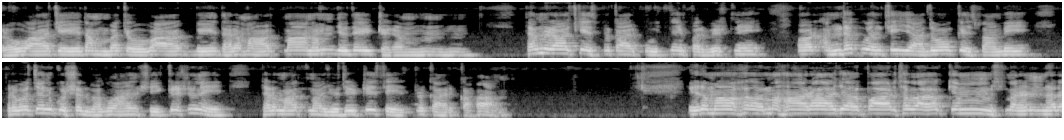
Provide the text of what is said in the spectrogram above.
प्रोवाचेदम वचो वाग्भी धर्मात्मान युधिष्ठिरम। धर्मराज के इस प्रकार पूछने पर विष्णु और अंधकवंशी यादवों के स्वामी प्रवचन कुशल भगवान श्री कृष्ण ने धर्मात्मा युधिष्ठिर से इस प्रकार कहा, इदमाह महाराज पार्थवाक्यम स्मरण नर।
